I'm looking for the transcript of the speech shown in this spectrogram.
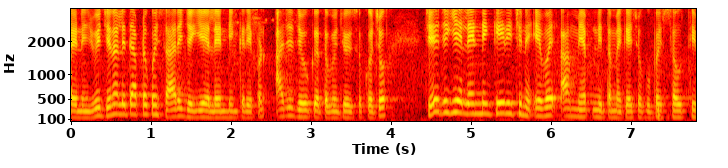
નહીં જોઈએ જેના લીધે આપણે કોઈ સારી જગ્યાએ લેન્ડિંગ કરીએ. પણ આજે જેવું કે તમે જોઈ શકો છો જે જગ્યાએ લેન્ડિંગ કરી છે ને, એ ભાઈ આ મેપની તમે કહી શકો ભાઈ સૌથી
